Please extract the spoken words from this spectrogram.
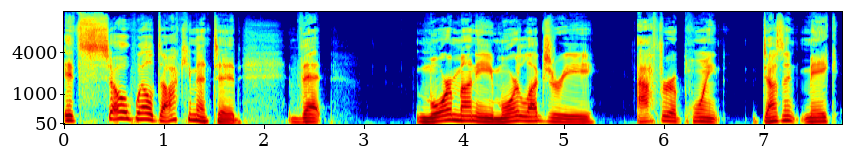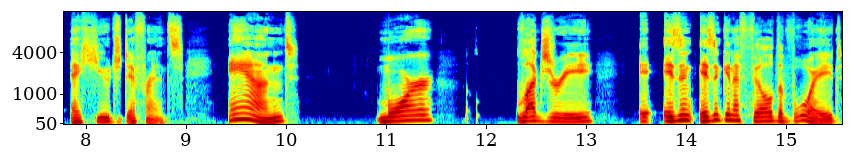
it's so well documented that more money, more luxury after a point doesn't make a huge difference. And more luxury isn't isn't going to fill the void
